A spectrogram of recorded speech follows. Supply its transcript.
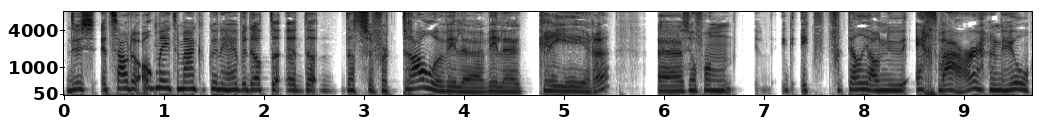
Dus het zou er ook mee te maken kunnen hebben dat, eh, dat, dat ze vertrouwen willen, willen creëren. Eh, zo van, ik, ik vertel jou nu echt waar. Een heel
